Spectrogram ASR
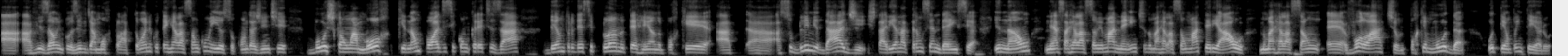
a, a visão, inclusive, de amor platônico tem relação com isso. Quando a gente busca um amor que não pode se concretizar dentro desse plano terreno, porque a, a, a, sublimidade estaria na transcendência e não nessa relação imanente, numa relação material, numa relação é, volátil, porque muda o tempo inteiro.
